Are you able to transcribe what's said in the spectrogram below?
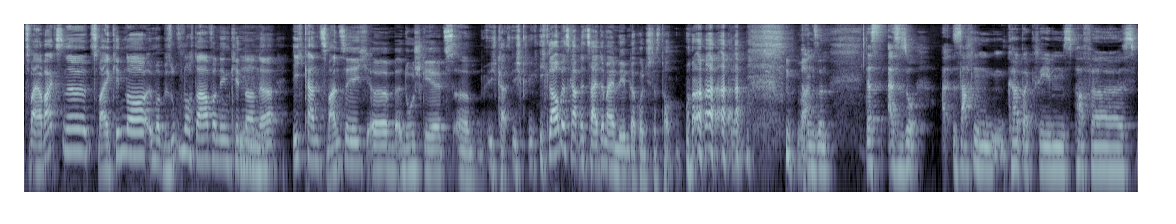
zwei Erwachsene, zwei Kinder, immer Besuch noch da von den Kindern. Ne? Ich kann 20 äh, Duschgels. Äh, ich, kann, ich, ich glaube, es gab eine Zeit in meinem Leben, da konnte ich das toppen. Wahnsinn. Das, also so Sachen, Körpercremes, Parfums,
